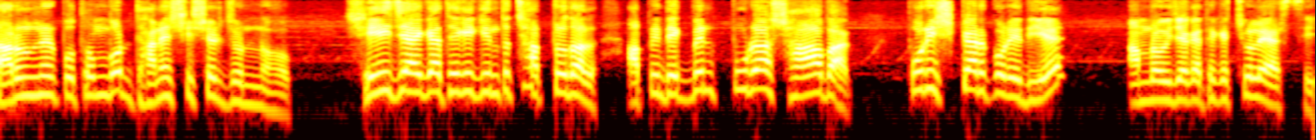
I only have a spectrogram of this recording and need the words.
তারুণ্যের প্রথম ভোট ধানের শীষের জন্য হোক। সেই জায়গা থেকে কিন্তু ছাত্রদল, আপনি দেখবেন পুরা শাহবাগ পরিষ্কার করে দিয়ে আমরা ওই জায়গা থেকে চলে আসছি।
